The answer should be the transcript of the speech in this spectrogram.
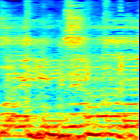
Queen,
